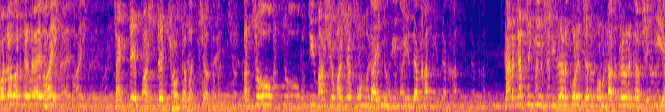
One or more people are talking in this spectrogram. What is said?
কটা বাচ্চা দেয় ভাই? চারটে, পাঁচটে, ছটা বাচ্চা দেয়। আচ্ছা প্রতি মাসে মাসে কোন গাইনুকে গিয়ে দেখান? কার কাছে গিয়ে সিজার করেছেন, কোন ডাক্তারের কাছে গিয়ে?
